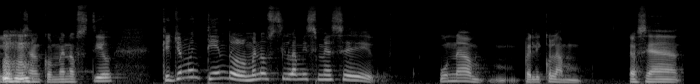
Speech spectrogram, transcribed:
lo Ujú. empezaron con Man of Steel que yo no entiendo Man of Steel a mí se me hace una película o sea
